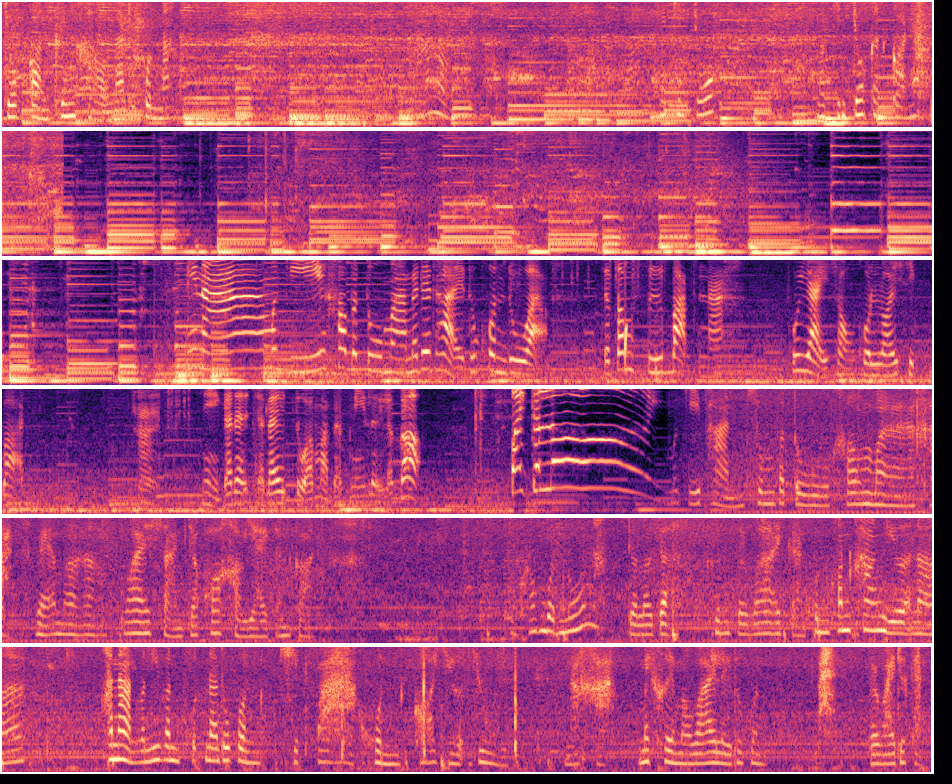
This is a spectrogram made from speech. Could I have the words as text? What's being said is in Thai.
โจ๊กก่อนขึ้นเขานะทุกคนนะอ่าไม่กินโจ๊ก มากินโจ๊กกันก่อนนะนี่นะเมื่อกี้เข้าประตูมาไม่ได้ถ่ายให้ทุกคนดูอะ จะต้องซื้อบัตรนะ ผู้ใหญ่สองคนร้อยสิบบาท ใช่ นี่ก็ได้จะได้ตั๋วมาแบบนี้เลยแล้วก็ ไปกันเลย เมื่อกี้ผ่านซุ้มประตูเข้ามาค่ะ แวะมาไหว้ศาลเจ้าพ่อเขาใหญ่กันก่อนข้างบนนู้นนะเดี๋ยวเราจะขึ้นไปไหว้กันคนค่อนข้างเยอะนะ ขนาดวันนี้วันพุธนะทุกคนคิดว่าคนก็เยอะอยู่นะคะ ไม่เคยมาไหว้เลยทุกคน ไปไปไหว้ด้วยกัน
